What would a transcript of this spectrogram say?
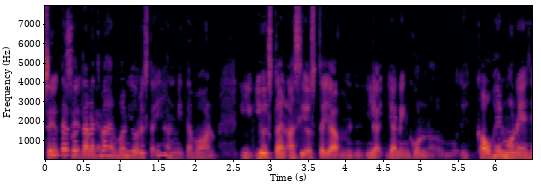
selkeä? Tarkoittaa, että vähän voin juurista ihan mitä vaan joistain asioista ja, ja, ja niin kuin kauhean moneen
